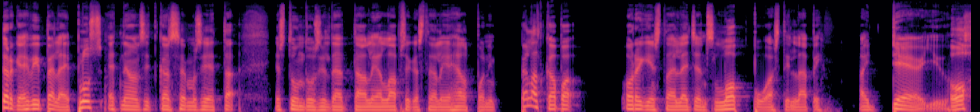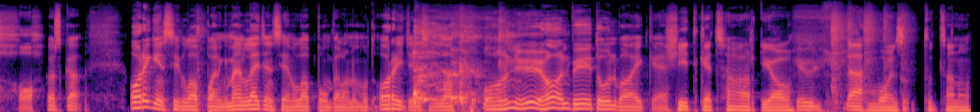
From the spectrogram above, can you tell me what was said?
Törkeä hyviä pelejä. Plus, että ne on sitten kanssa semmosia, että jos tuntuu siltä, että tää on liian lapsikasta ja liian helppoa, niin pelatkaapa Origins tai Legends loppuun asti läpi. I dare you. Oho. Koska Originsin loppu, ainakin mä en Legendsin loppuun pelannut, mutta Originsin loppu on ihan vitun vaikea. shit gets hard, yo. Kyllä. Voin tut sanoa.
